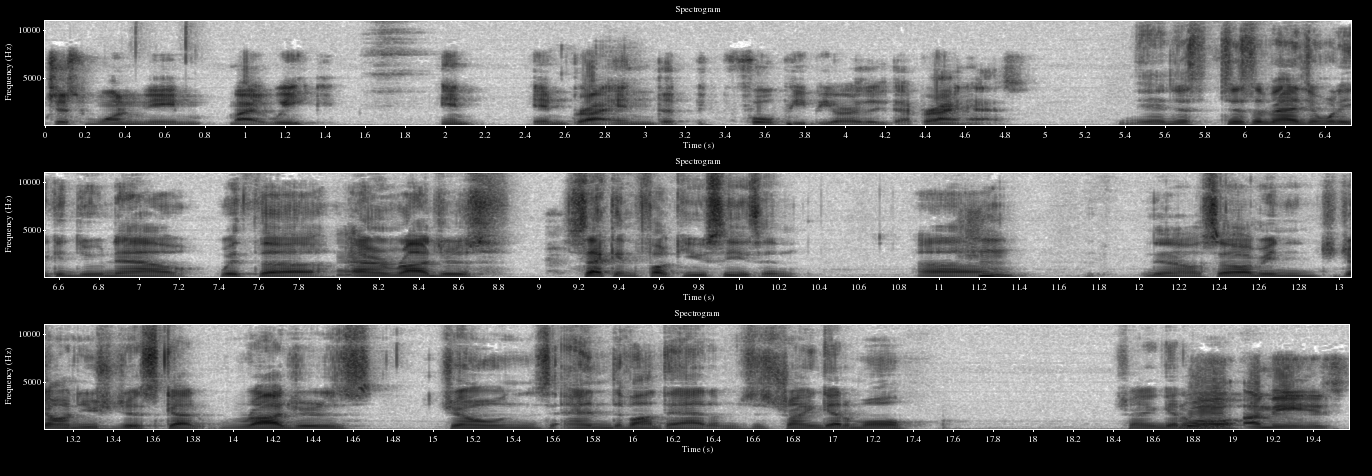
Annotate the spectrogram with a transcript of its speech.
just one game my week in in Brian in the full PPR league that Brian has. Yeah, just just imagine what he can do now with uh, Aaron Rodgers' second "fuck you" season. Uh, Hmm. You know, so I mean, John, you should just got Rodgers, Jones, and Davante Adams. Just try and get them all. Try and get them Well, all. I mean, it's,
